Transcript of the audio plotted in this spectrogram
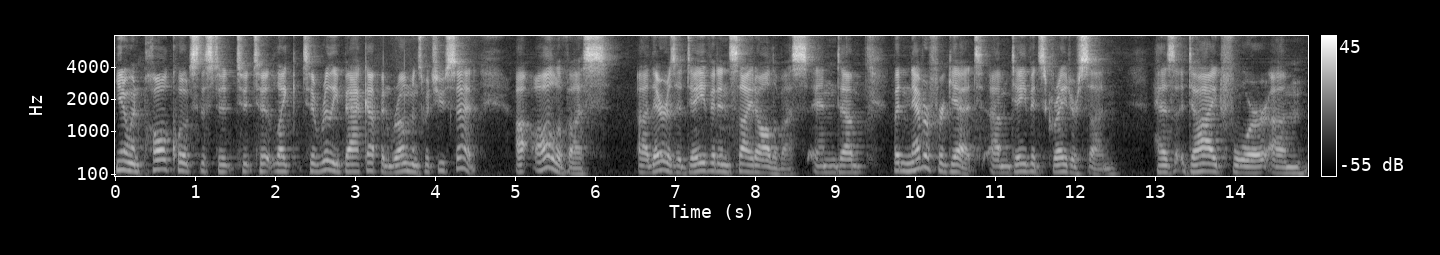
You know, and Paul quotes this to, to, to like to really back up in Romans what you said. Uh, all of us, uh, there is a David inside all of us, and um, but never forget um, David's greater son has died for um,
